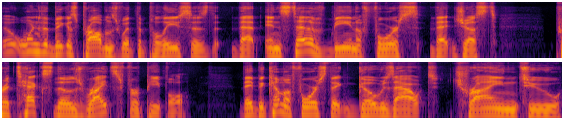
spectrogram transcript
uh, one of the biggest problems with the police is that instead of being a force that just protects those rights for people, they become a force that goes out trying to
